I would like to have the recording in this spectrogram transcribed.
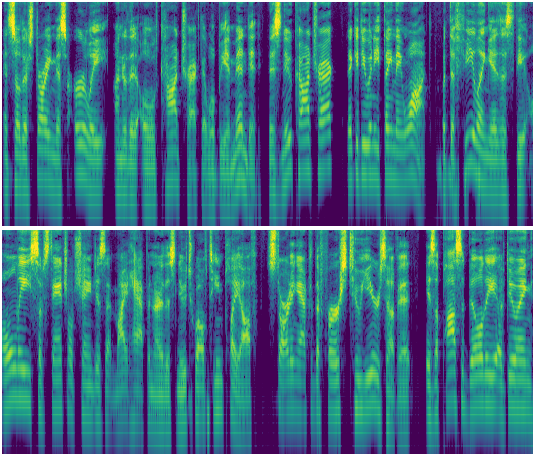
And so they're starting this early under the old contract that will be amended. This new contract, they could do anything they want. But the feeling is it's the only substantial changes that might happen under this new 12 team playoff, starting after the first two years of it, is a possibility of doing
